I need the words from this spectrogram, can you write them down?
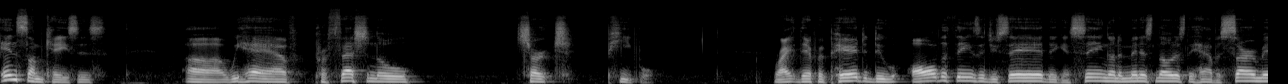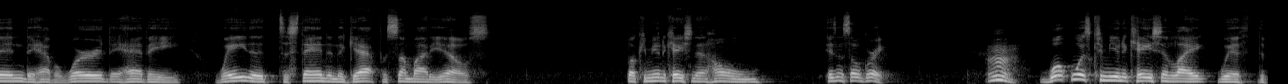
in some cases, uh, we have professional church people. Right? They're prepared to do all the things that you said. They can sing on a minute's notice. They have a sermon. They have a word. They have a way to, to stand in the gap for somebody else. But communication at home isn't so great. What was communication like with the,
